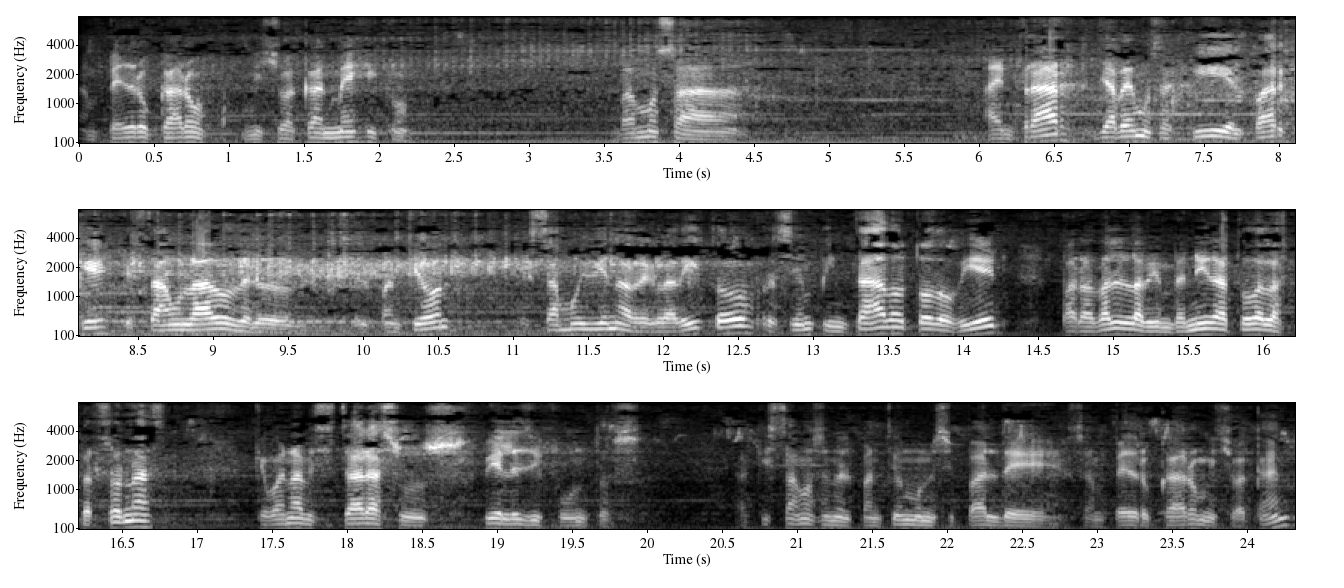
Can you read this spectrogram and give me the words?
San Pedro Caro, Michoacán, México. Vamos a a entrar. Ya vemos aquí el parque que está a un lado del, panteón. Está muy bien arregladito, recién pintado, todo bien, para darle la bienvenida a todas las personas que van a visitar a sus fieles difuntos. Aquí estamos en el Panteón Municipal de San Pedro Caro, Michoacán.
